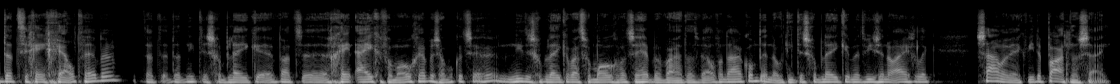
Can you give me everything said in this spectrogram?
dat ze geen geld hebben. Dat, dat niet is gebleken wat uh, geen eigen vermogen hebben, zo moet ik het zeggen. Niet is gebleken wat vermogen wat ze hebben, waar dat wel vandaan komt. En ook niet is gebleken met wie ze nou eigenlijk samenwerken, wie de partners zijn.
